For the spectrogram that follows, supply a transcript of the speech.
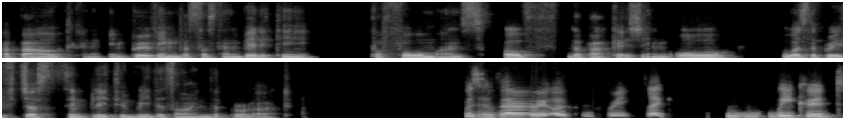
about kind of improving the sustainability performance of the packaging, or was the brief just simply to redesign the product? It was a very open brief. Like we could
